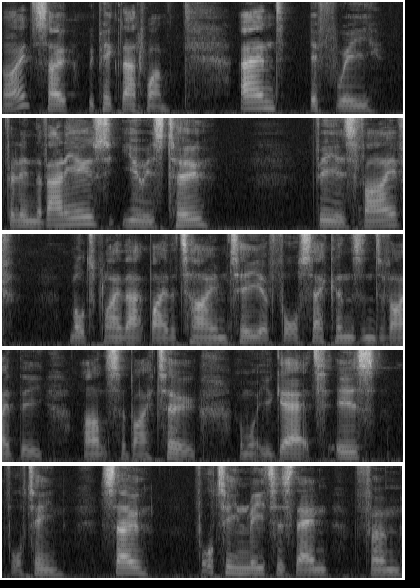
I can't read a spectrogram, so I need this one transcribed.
Alright, so we pick that one. And if we fill in the values, u is 2, v is 5, multiply that by the time t of 4 seconds and divide the answer by 2, and what you get is 14. So 14 meters then from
